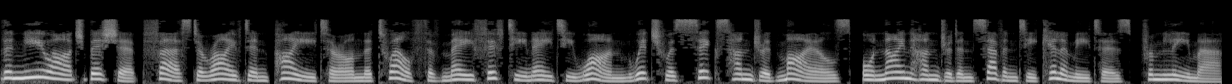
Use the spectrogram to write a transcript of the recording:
The new archbishop first arrived in Paita on 12 May 1581 which was 600 miles, or 970 kilometers, from Lima.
